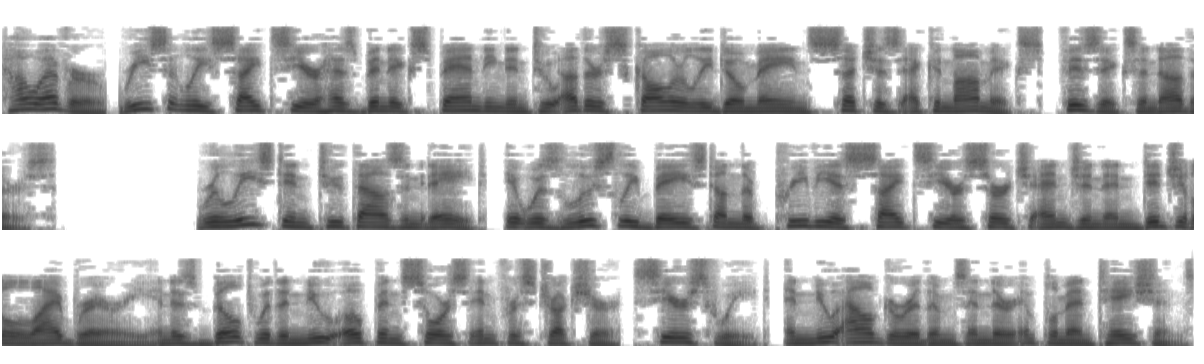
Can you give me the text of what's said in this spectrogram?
However, recently CiteSeer has been expanding into other scholarly domains such as economics, physics and others. Released in 2008, it was loosely based on the previous CiteSeer search engine and digital library and is built with a new open-source infrastructure, SeerSuite, and new algorithms and their implementations.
